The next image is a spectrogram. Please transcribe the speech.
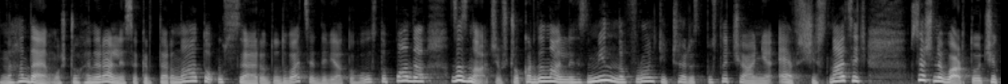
Нагадаємо, що генеральний секретар НАТО у середу, 29 листопада, зазначив, що кардинальних змін на фронті через постачання F-16 все ж не варто очікувати,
